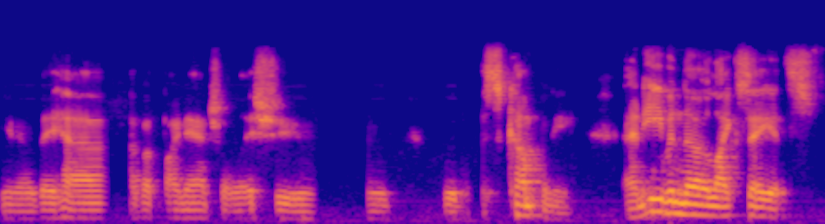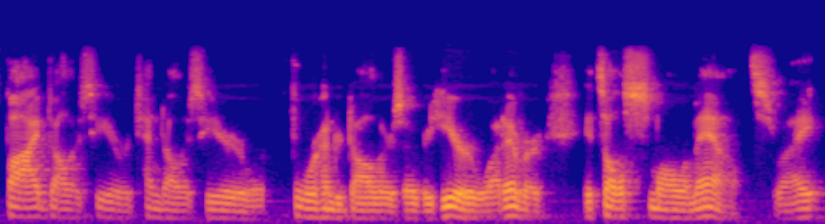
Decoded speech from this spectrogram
You know, they have a financial issue with this company. And even though, like, say it's $5 here or $10 here or $400 over here or whatever, it's all small amounts, right?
